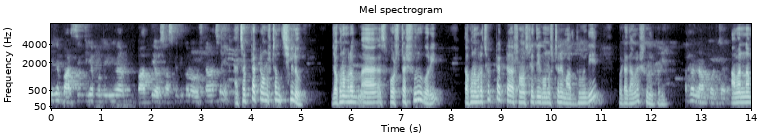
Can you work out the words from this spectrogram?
যে বার্ষিক ক্রিয়া প্রতিযোগিতার বাদ দিয়েও সাংস্কৃতিক কোনো অনুষ্ঠান আছে? নাকি? ছোট্ট একটা অনুষ্ঠান ছিল। যখন আমরা স্পোর্টসটা শুরু করি তখন আমরা ছোট্ট একটা সাংস্কৃতিক অনুষ্ঠানের মাধ্যমে দিয়ে ওটাকে আমরা শুরু করি। আপনার নাম পরিচয়? আমার নাম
